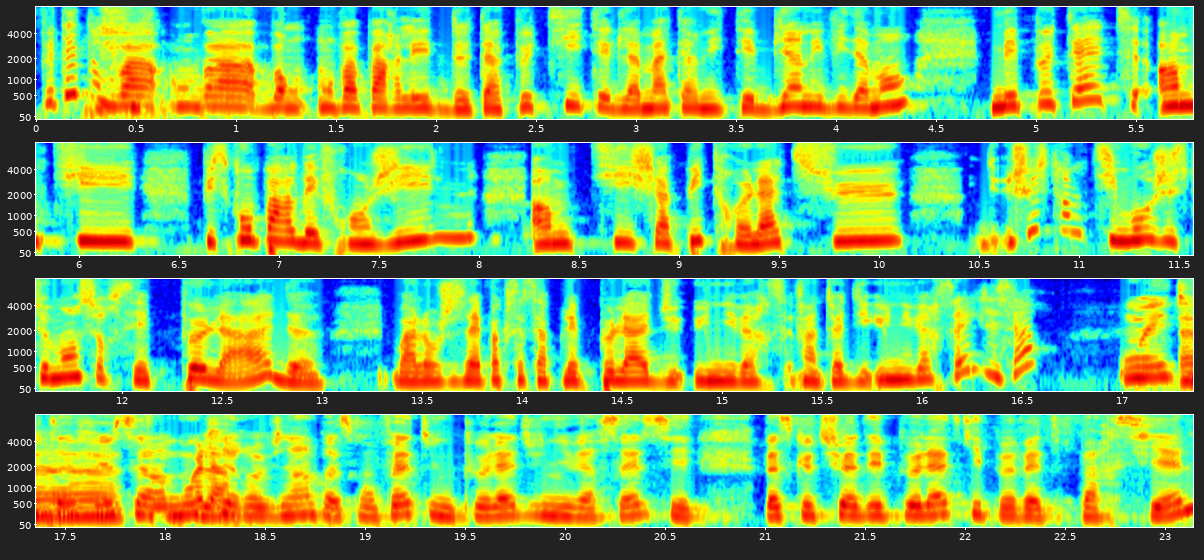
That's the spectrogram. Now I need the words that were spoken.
Peut-être on va, on va, bon, on va parler de ta petite et de la maternité, bien évidemment, mais peut-être un petit, puisqu'on parle des frangines, un petit chapitre là-dessus. Juste un petit mot justement sur ces pelades. Bah, alors, je savais pas que ça s'appelait pelade universelle. Enfin, tu as dit universelle, c'est ça? Oui, tout à fait. Euh, c'est un mot qui revient parce qu'en fait, une pelade universelle, c'est parce que tu as des pelades qui peuvent être partielles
